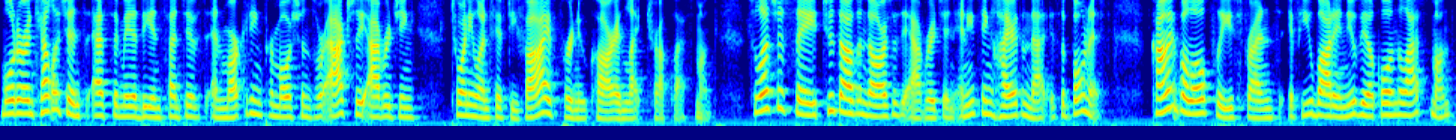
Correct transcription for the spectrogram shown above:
Motor Intelligence estimated the incentives and marketing promotions were actually averaging 2155 per new car and light truck last month. So let's just say $2,000 is average, and anything higher than that is a bonus. Comment below, please, friends, if you bought a new vehicle in the last month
